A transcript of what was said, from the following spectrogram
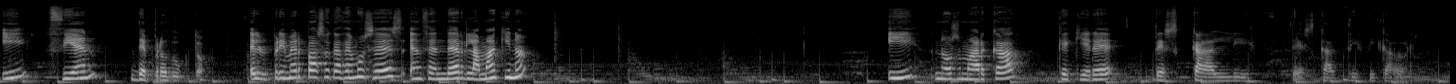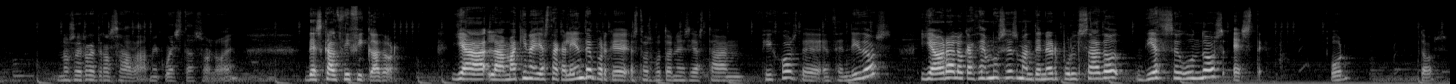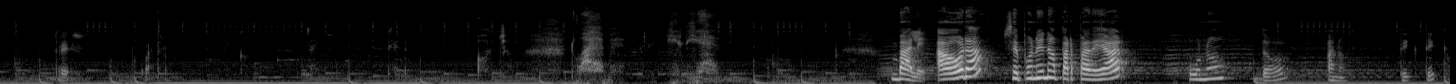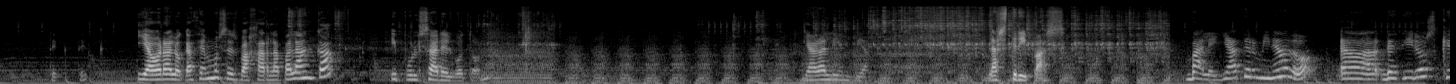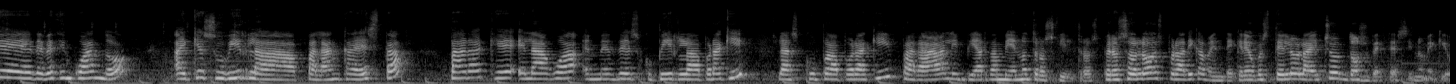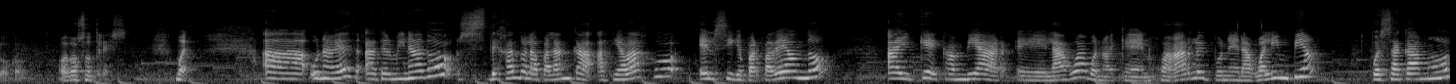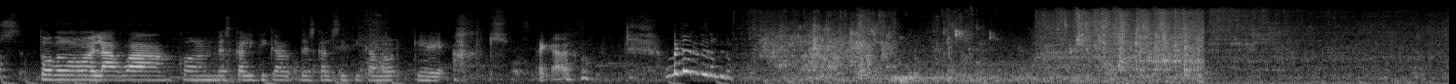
y 100 de producto. El primer paso que hacemos es encender la máquina y nos marca que quiere descalcificador. No soy retrasada, me cuesta solo, ¿eh? Descalcificador. Ya la máquina ya está caliente porque estos botones ya están fijos, de encendidos. Y ahora lo que hacemos es mantener pulsado 10 segundos este. 1, 2, 3, 4, 5, 6, 7, 8, 9 y 10. Vale, ahora se ponen a parpadear. 1, 2, ah no. Tic, tic, tic, tic. Y ahora lo que hacemos es bajar la palanca y pulsar el botón y ahora limpia las tripas. Vale, ya terminado. Ah, deciros que de vez en cuando hay que subir la palanca esta para que el agua, en vez de escupirla por aquí, la escupa por aquí para limpiar también otros filtros. Pero solo esporádicamente. Creo que este lo ha hecho dos veces, si no me equivoco. O dos o tres. Bueno, ah, una vez ha terminado, dejando la palanca hacia abajo, él sigue parpadeando hay que cambiar el agua, bueno, hay que enjuagarlo y poner agua limpia. Pues sacamos todo el agua con descalcificador que he sacado.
